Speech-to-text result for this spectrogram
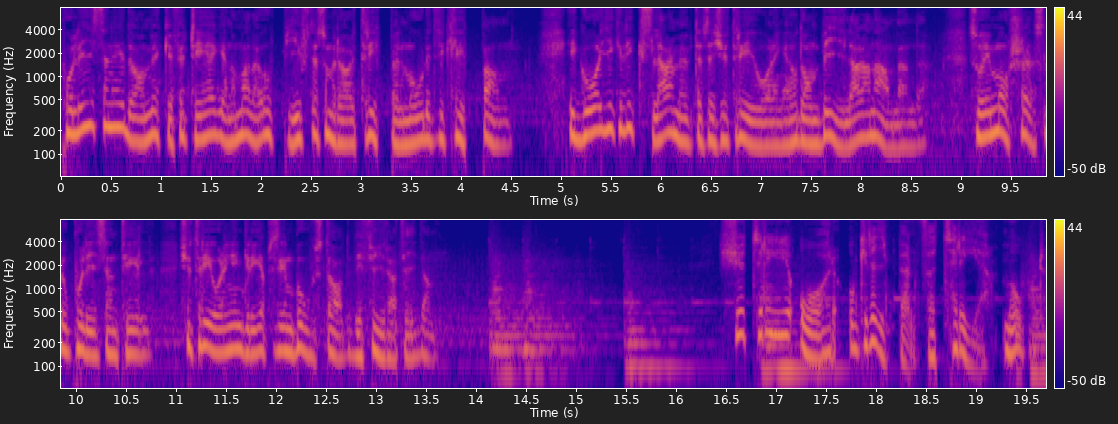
Polisen är idag mycket förtegen om alla uppgifter som rör trippelmordet i Klippan. Igår gick rikslarm ut efter 23-åringen och de bilar han använde. Så i morse slog polisen till. 23-åringen greps i sin bostad vid fyra tiden. 23 år och gripen för tre mord.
